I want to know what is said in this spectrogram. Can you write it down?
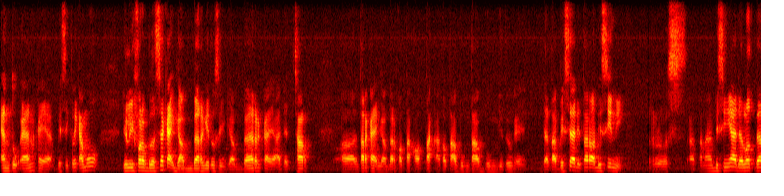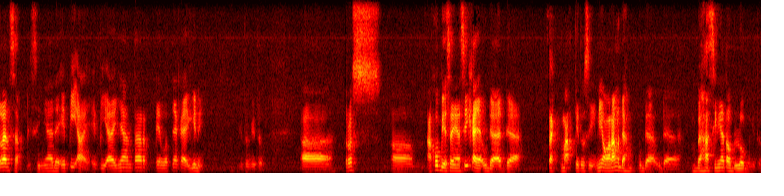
end to end kayak basically kamu deliverablesnya kayak gambar gitu sih. Gambar kayak ada chart eh, ntar kayak gambar kotak-kotak atau tabung-tabung gitu kayak database-nya ditaruh di sini. Terus apa namanya di sini ada load balancer di sini ada API API-nya ntar payload-nya kayak gini gitu gitu terus em, aku biasanya sih kayak udah ada check mark gitu sih. Ini orang udah udah udah bahas ini atau belum gitu.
